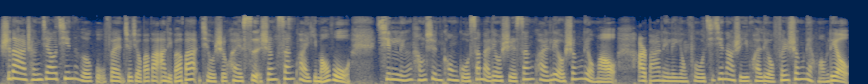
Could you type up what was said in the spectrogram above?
十大成交金额股份：九九八八阿里巴巴九十块四，升三块一毛五；七零零腾讯控股三百六十三块六，升六毛；二八零零盈富基金二十一块六分，升两毛六；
